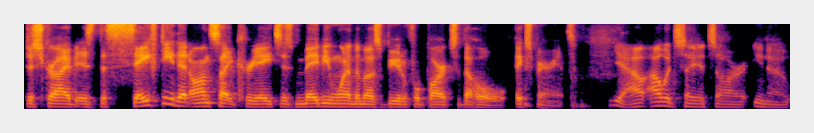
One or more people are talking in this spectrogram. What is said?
described is the safety that on-site creates is maybe one of the most beautiful parts of the whole experience yeah, I, I would say it's our, you know,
